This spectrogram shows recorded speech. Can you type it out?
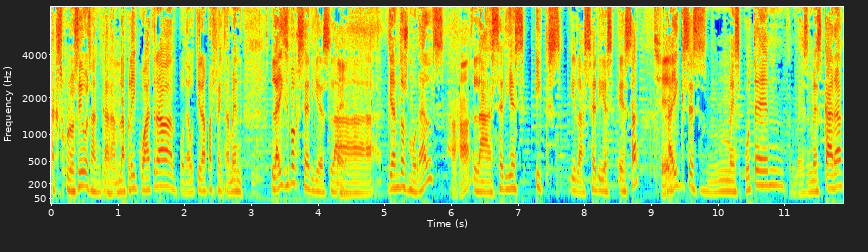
exclusius encara. Mm. Amb la Play 4 podeu tirar perfectament. La Xbox Series, la... hi ha dos models, Ahà. la Series X i la Series S. Sí. La X és més potent, també és més cara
